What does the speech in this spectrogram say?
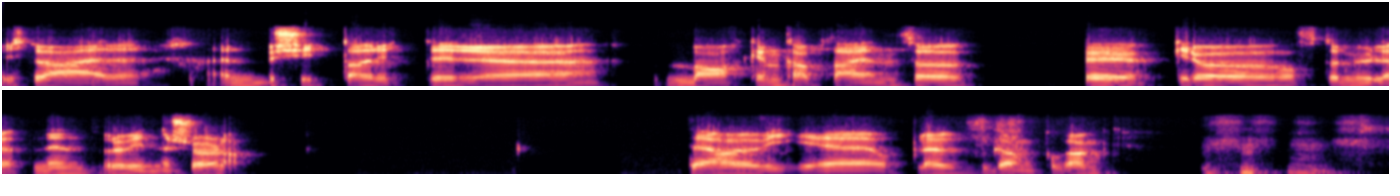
Hvis du er en beskytta rytter uh, bak en kaptein, så øker jo ofte muligheten din for å vinne sjøl, da. Det har jo vi eh, opplevd gang på gang.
